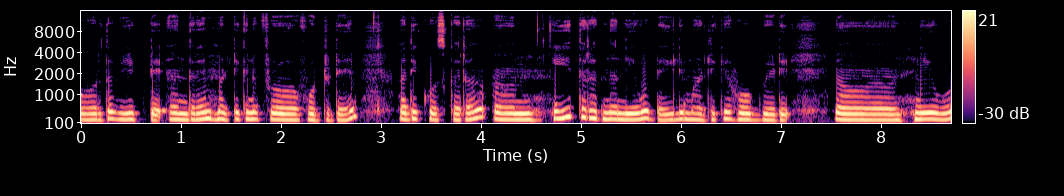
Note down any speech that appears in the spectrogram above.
ಅವ್ರದ್ದು ವೀಕ್ ಡೇ ಅಂದರೆ ಮಲ್ಟಿಗ್ರೇನ್ ಫುಡ್ ಡೇ ಅದಕ್ಕೋಸ್ಕರ ಈ ಥರದನ್ನ ನೀವು ಡೈಲಿ ಮಾಡಲಿಕ್ಕೆ ಹೋಗಬೇಡಿ. ನೀವು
